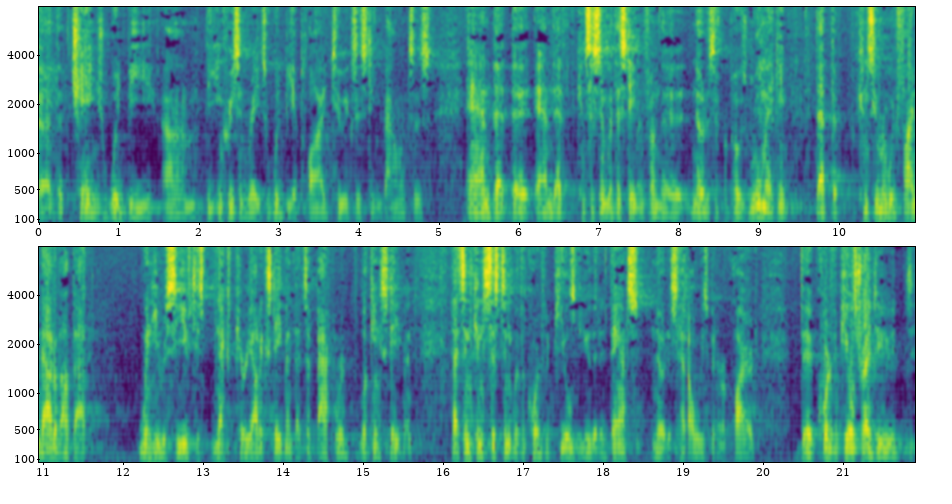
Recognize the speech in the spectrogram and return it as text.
uh, the change would be, um, the increase in rates would be applied to existing balances. And that, the, and that consistent with the statement from the notice of proposed rulemaking, that the consumer would find out about that when he received his next periodic statement. That's a backward-looking statement. That's inconsistent with the Court of Appeals view that advance notice had always been required. The Court of Appeals tried to d-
